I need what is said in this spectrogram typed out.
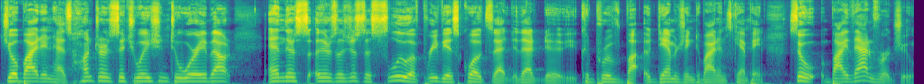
Joe Biden has Hunter's situation to worry about, and there's there's a, just a slew of previous quotes that that uh, could prove bi- damaging to Biden's campaign. So by that virtue,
